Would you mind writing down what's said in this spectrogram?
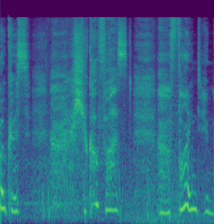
Focus. You go first. Find him.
